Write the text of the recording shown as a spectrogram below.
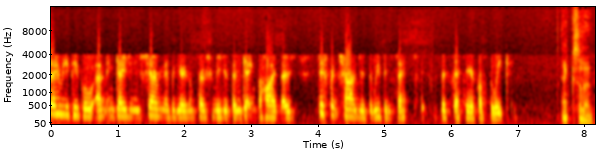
so many people um, engaging and sharing their videos on social media, them getting behind those different challenges that we've been, set, been setting across the week. Excellent.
